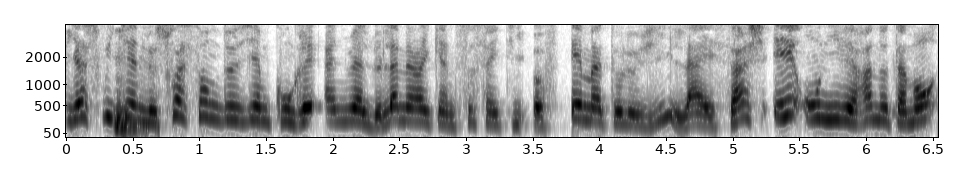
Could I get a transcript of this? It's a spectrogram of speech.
Il y a ce week-end le 62e congrès annuel de l'American Society of Hematology, l'ASH, et on y verra notamment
